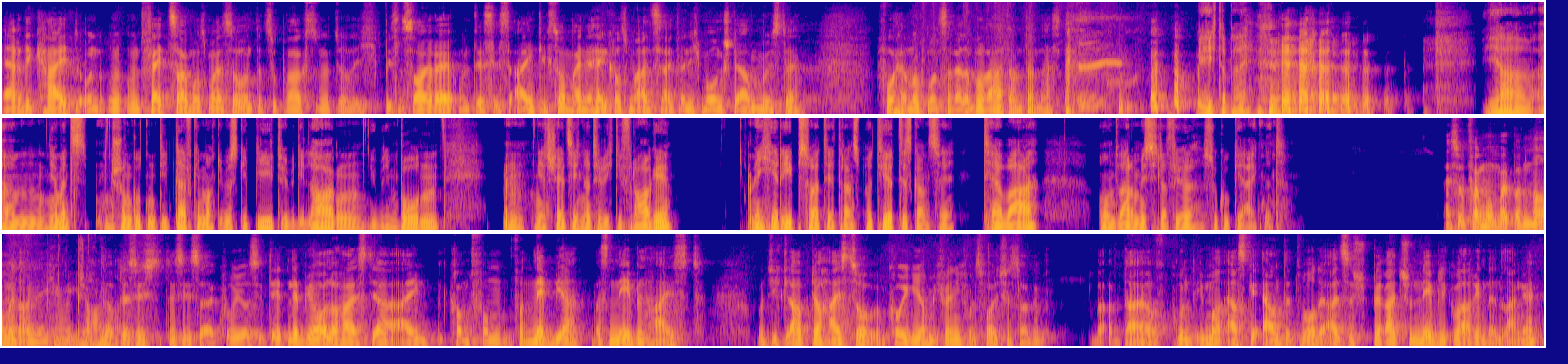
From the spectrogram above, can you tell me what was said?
Erdigkeit und, und, und Fett, sagen wir es mal so. Und dazu brauchst du natürlich ein bisschen Säure. Und das ist eigentlich so meine Henkersmahlzeit, wenn ich morgen sterben müsste. Vorher noch Mozzarella Burrata und dann das. Wäre ich dabei. ja, ähm, wir haben jetzt schon einen guten Deep Dive gemacht über das Gebiet, über die Lagen, über den Boden. Jetzt stellt sich natürlich die Frage, welche Rebsorte transportiert das ganze Terroir und warum ist sie dafür so gut geeignet? Also fangen wir mal beim Namen an. Ich, ich glaube, das ist, das ist eine Kuriosität. Nebbiolo heißt ja, eigentlich kommt vom, von Nebbia, was Nebel heißt. Und ich glaube, der heißt so, korrigiere mich, wenn ich was Falsches sage, da er aufgrund immer erst geerntet wurde, als es bereits schon neblig war in den Lange.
